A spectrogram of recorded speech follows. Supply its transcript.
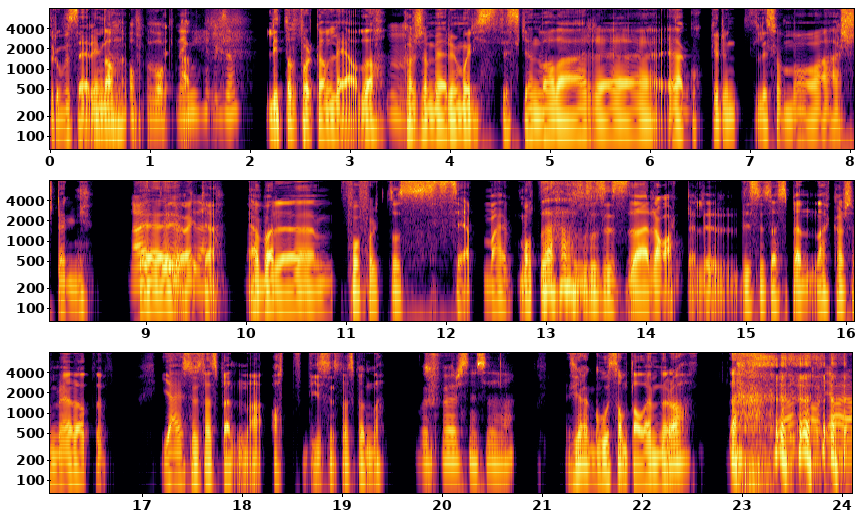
provosering, da. Oppvåkning, liksom. Litt at folk kan le av det. Mm. Kanskje mer humoristisk enn hva det er eh, Jeg går ikke rundt liksom og er stygg. Det gjør jeg ikke. Jeg bare eh, får folk til å se på meg, på en måte, og så syns de det er rart, eller de syns det er spennende. Kanskje mer at jeg syns det er spennende at de syns det er spennende. Hvorfor syns du det? Vi har ha gode samtaleemner, da. Ja, ja,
